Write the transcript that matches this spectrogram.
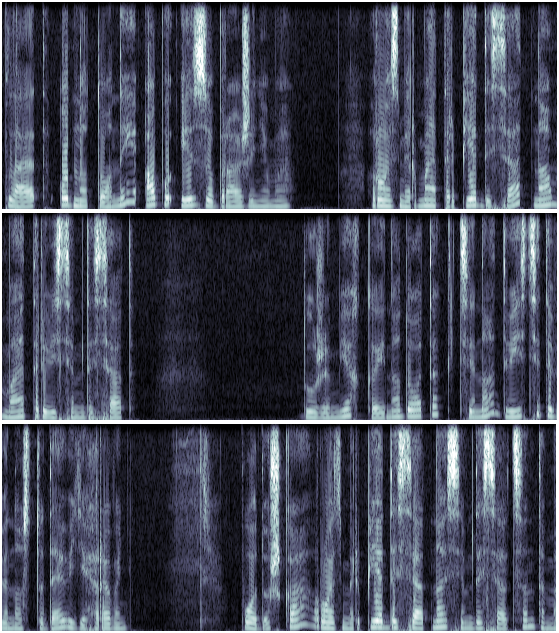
Плед однотонний або із зображеннями. Розмір 1,50 м на 1,80 м. Дуже м'який на дотик, ціна 299 гривень. Подушка розмір 50 на 70 см.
